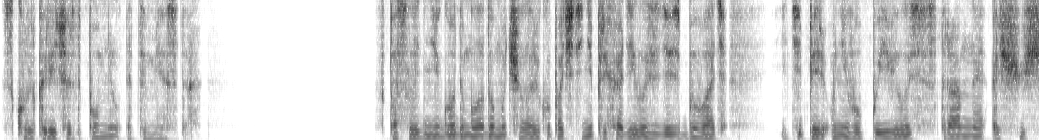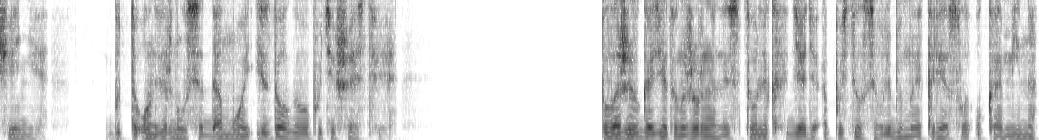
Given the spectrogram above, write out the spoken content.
сколько Ричард помнил это место — в последние годы молодому человеку почти не приходилось здесь бывать, и теперь у него появилось странное ощущение, будто он вернулся домой из долгого путешествия. Положив газету на журнальный столик, дядя опустился в любимое кресло у камина,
